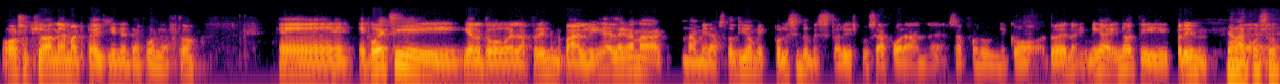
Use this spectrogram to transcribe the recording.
όσο πιο ανέμακτα γίνεται από όλο αυτό. Ε, εγώ έτσι, για να το ελαφρύνουμε πάλι, έλεγα να, να μοιραστώ δύο μη- πολύ σύντομες ιστορίες που σε αφοράνε, σε αφορούν Νικό. Το ένα, η μία είναι ότι πριν, Για να ε, ακούσω.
